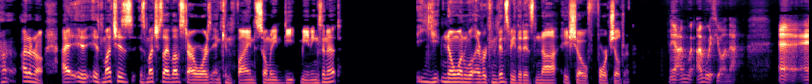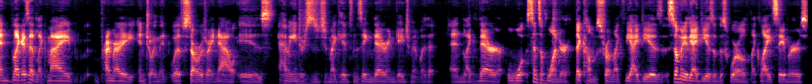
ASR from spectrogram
I don't know. I as much as as much as I love Star Wars and can find so many deep meanings in it, you, no one will ever convince me that it's not a show for children. Yeah, I'm I'm with you on that. And, and like I said, like my primary enjoyment with Star Wars right now is having introduced my kids and seeing their engagement with it and like their w- sense of wonder that comes from like the ideas, so many of the ideas of this world, like lightsabers,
